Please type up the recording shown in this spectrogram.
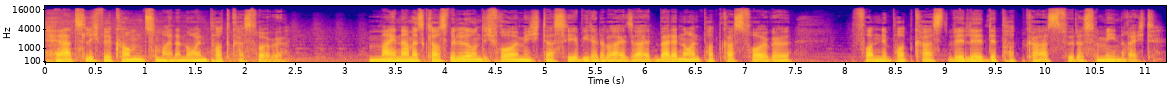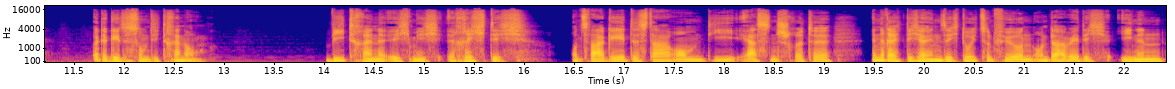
Herzlich willkommen zu meiner neuen Podcast-Folge. Mein Name ist Klaus Wille und ich freue mich, dass ihr wieder dabei seid bei der neuen Podcast-Folge von dem Podcast Wille, der Podcast für das Familienrecht. Heute geht es um die Trennung. Wie trenne ich mich richtig? Und zwar geht es darum, die ersten Schritte in rechtlicher Hinsicht durchzuführen und da werde ich Ihnen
